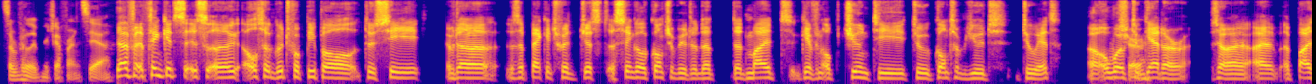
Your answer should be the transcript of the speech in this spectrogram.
it's a really big difference yeah, yeah i think it's it's uh, also good for people to see if there's a package with just a single contributor that that might give an opportunity to contribute to it uh, or work sure. together. So I, I,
